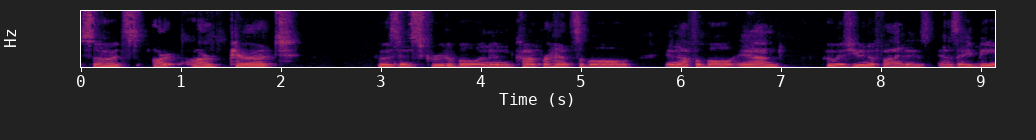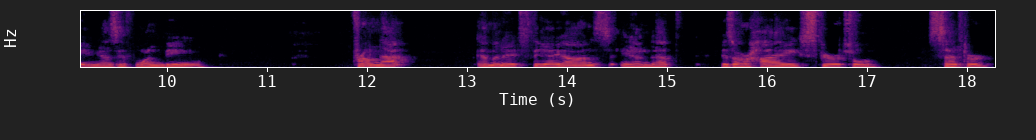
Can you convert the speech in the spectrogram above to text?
So it's our, our parent who is inscrutable and incomprehensible, ineffable, and who is unified as, as a being, as if one being. From that emanates the aeons, and that is our high spiritual center.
